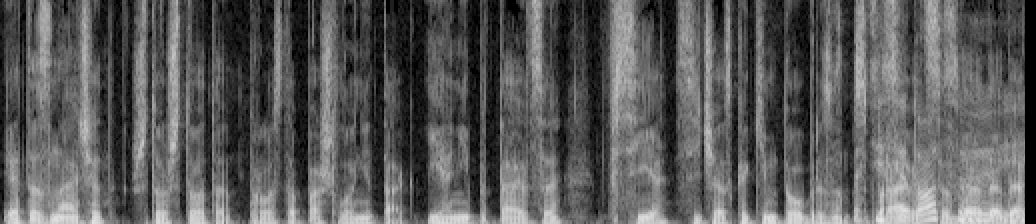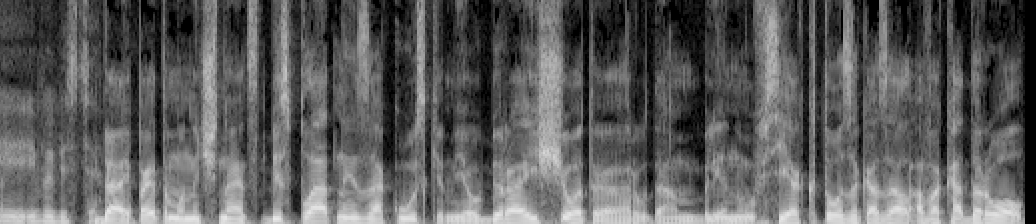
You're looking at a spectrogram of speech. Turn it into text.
это значит, что что-то просто пошло не так. И они пытаются все сейчас каким-то образом Спасти справиться. ситуацию да, да, да. И, и вывести. Да, и поэтому начинаются бесплатные закуски. Я убираю счеты, ору там, блин, у всех, кто заказал авокадо-ролл,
